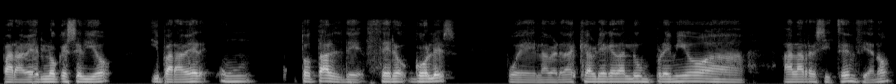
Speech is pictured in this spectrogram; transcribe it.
para ver lo que se vio y para ver un total de cero goles, pues la verdad es que habría que darle un premio a, a la resistencia, ¿no?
